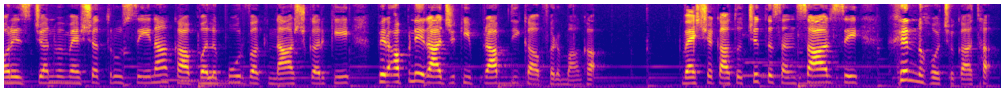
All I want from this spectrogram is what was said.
और इस जन्म में शत्रु सेना का बलपूर्वक नाश करके फिर अपने राज्य की प्राप्ति का फर मांगा। वैश्य का तो चित्त संसार से खिन्न हो चुका था।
